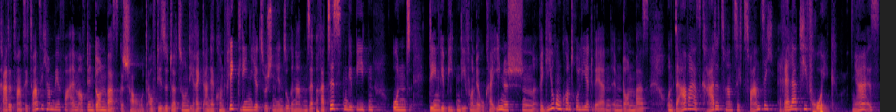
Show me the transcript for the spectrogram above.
gerade 2020 haben wir vor allem auf den Donbass geschaut, auf die Situation direkt an der Konfliktlinie zwischen den sogenannten Separatistengebieten und den Gebieten, die von der ukrainischen Regierung kontrolliert werden im Donbass. Und da war es gerade 2020 relativ ruhig. Ja, es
